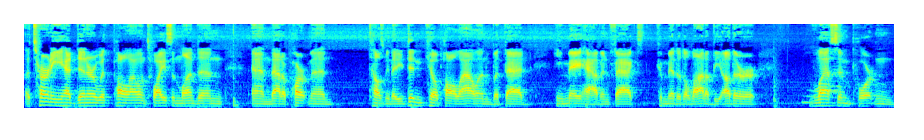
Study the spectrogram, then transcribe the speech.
attorney had dinner with Paul Allen twice in London and that apartment tells me that he didn't kill Paul Allen, but that he may have in fact committed a lot of the other less important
